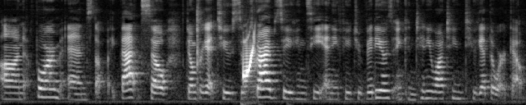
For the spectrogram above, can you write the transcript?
on form and stuff like that. So don't forget to subscribe so you can see any future videos and continue watching to get the workout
